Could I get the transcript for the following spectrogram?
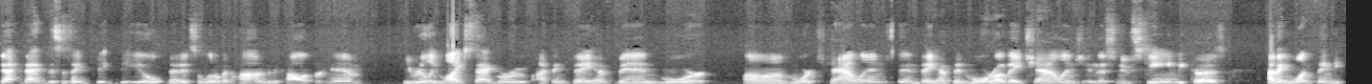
that that this is a big deal that it's a little bit hot under the collar for him. He really likes that group. I think they have been more um, more challenged, and they have been more of a challenge in this new scheme because I think one thing the,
